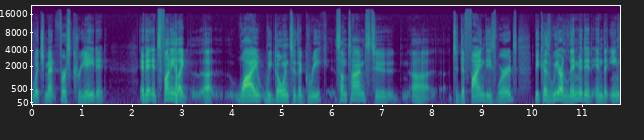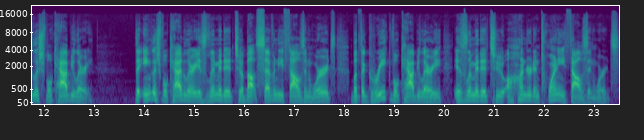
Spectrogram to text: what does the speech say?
which meant first created. And it, it's funny, like, uh, why we go into the Greek sometimes to, uh, to define these words, because we are limited in the English vocabulary the English vocabulary is limited to about 70,000 words, but the Greek vocabulary is limited to 120,000 words.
